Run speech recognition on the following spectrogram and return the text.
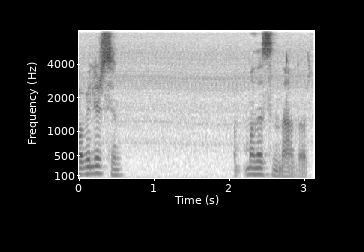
Yapabilirsin. Yapmalısın daha doğrusu.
